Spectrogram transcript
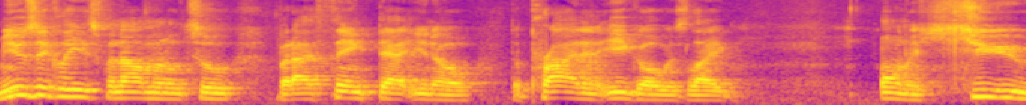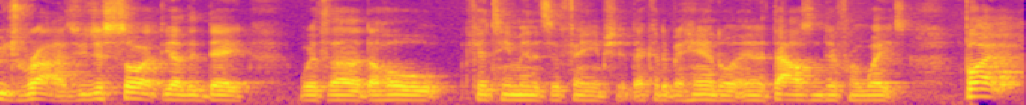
Musically, he's phenomenal too, but I think that, you know, the pride and ego is like on a huge rise. You just saw it the other day with uh, the whole 15 minutes of fame shit. That could have been handled in a thousand different ways. But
